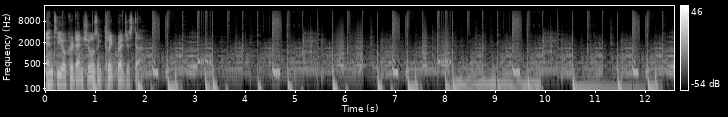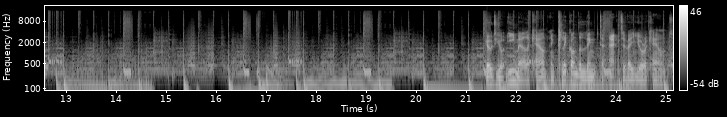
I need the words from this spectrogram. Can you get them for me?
Enter your credentials and click register. Go to your email account and click on the link to activate your account.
